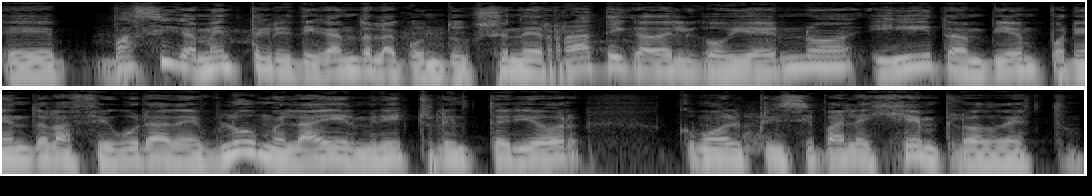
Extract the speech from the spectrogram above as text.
Eh, básicamente criticando la conducción errática del gobierno y también poniendo la figura de Blumel ahí, el ministro del Interior, como el principal ejemplo de esto.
